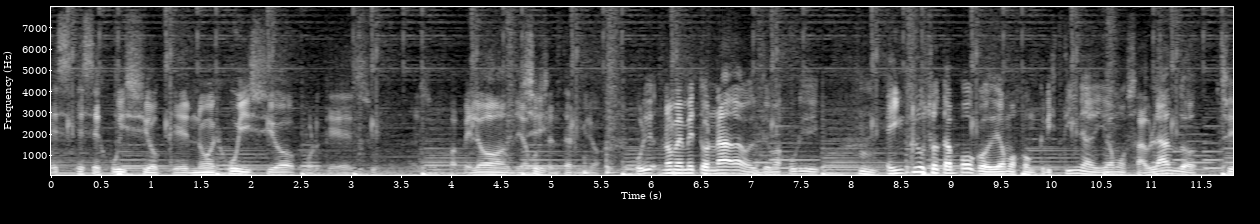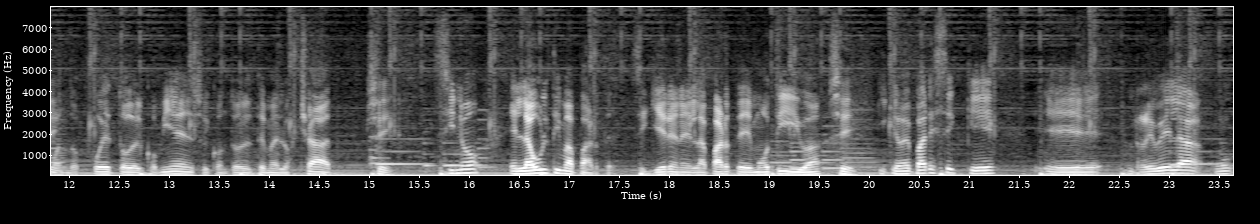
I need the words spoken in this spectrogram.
es- ese juicio que no es juicio, porque es un, es un papelón, digamos, Sí. en términos jurídicos. No me meto nada con el tema jurídico. Mm. E incluso tampoco, digamos, con Cristina, digamos, hablando, Sí. cuando fue todo el comienzo y con todo el tema de los chats, sí, sino en la última parte, si quieren, en la parte emotiva, sí. y que me parece que eh, revela un,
